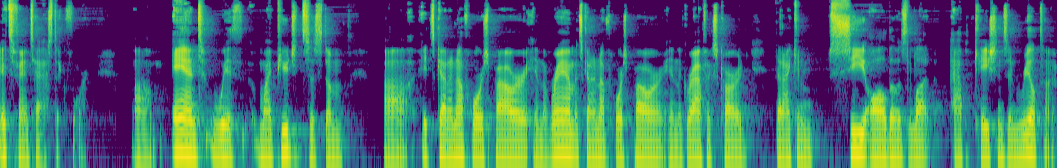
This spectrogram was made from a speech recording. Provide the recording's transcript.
It's fantastic for. Um, and with my Puget system, uh, it's got enough horsepower in the RAM, it's got enough horsepower in the graphics card that I can see all those LUT applications in real time.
